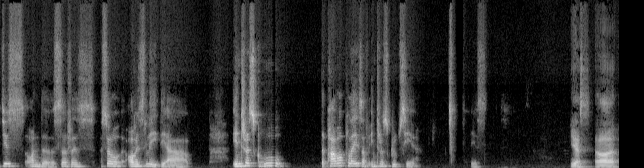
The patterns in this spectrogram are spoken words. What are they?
just on the surface. So obviously there are interest group, the power plays of interest groups here. Yes. Yes, uh,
